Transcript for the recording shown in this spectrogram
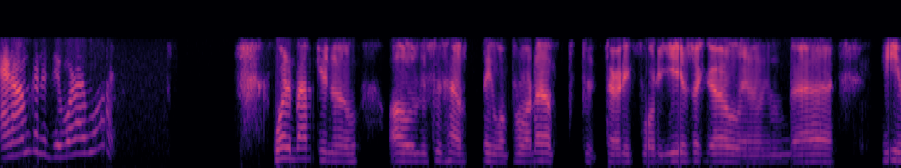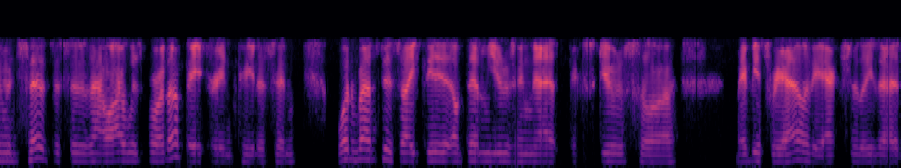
and I'm going to do what I want." What about you know? Oh, this is how they were brought up 30, 40 years ago, and uh, he even says this is how I was brought up, Adrian Peterson. What about this idea of them using that excuse, or maybe it's reality actually that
